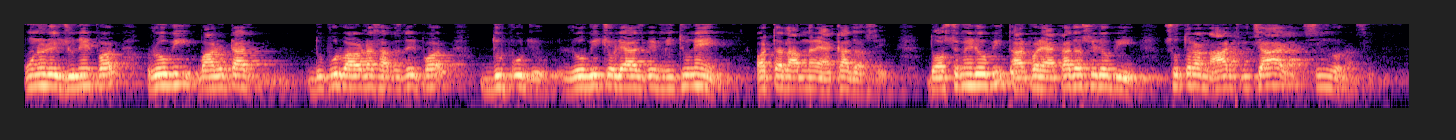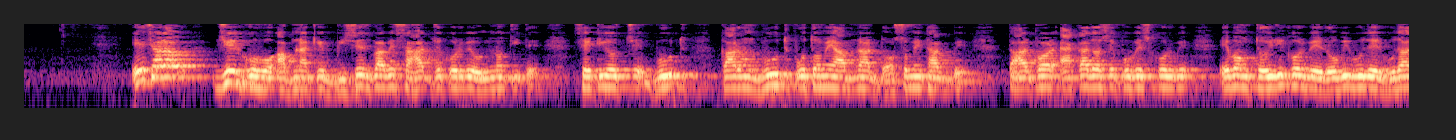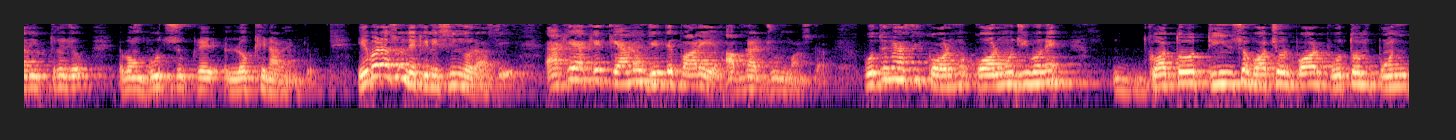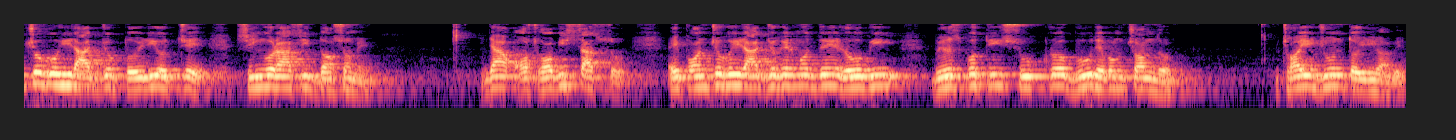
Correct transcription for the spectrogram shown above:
পনেরোই জুনের পর রবি বারোটা, দুপুর বারোটা, সাতাশের পর দুপুর রবি চলে আসবে মিথুনে, অর্থাৎ আপনার একাদশে। দশমে রবি, তারপর একাদশে রবি। সুতরাং আর কি চায় সিংহ রাশি। এছাড়াও যে গ্রহ আপনাকে বিশেষভাবে সাহায্য করবে উন্নতিতে, সেটি হচ্ছে বুধ। কারণ বুধ প্রথমে আপনার দশমে থাকবে, তারপর একাদশে প্রবেশ করবে এবং তৈরি করবে রবি বুধের বুধাদিত্য যোগ এবং বুধ শুক্রের লক্ষ্মীনারায়ণ যোগ। এবার আসুন দেখিনি সিংহ রাশি। একে একে কেমন যেতে পারে আপনার জুন মাসটা? প্রথমে আসি কর্ম, কর্মজীবনে। গত তিনশো বছর পর প্রথম পঞ্চগ্রহী রাজ্য তৈরি হচ্ছে সিংহ রাশির দশমে, যা অবিশ্বাস্য। এই পঞ্চগ্রহী রাজ্যের মধ্যে রবি, বৃহস্পতি, শুক্র, বুধ এবং চন্দ্র ছয় জুন তৈরি হবে।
